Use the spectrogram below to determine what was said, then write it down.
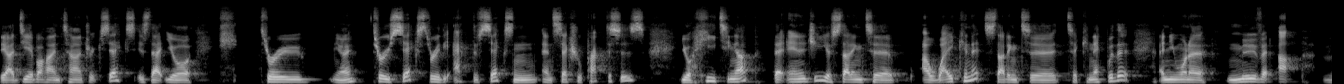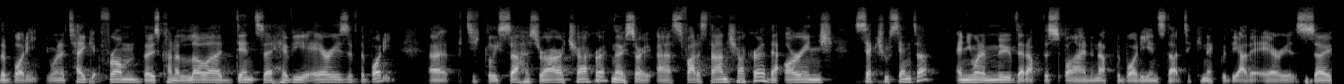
the idea behind tantric sex is that you're through you know through sex through the act of sex and, and sexual practices you're heating up that energy. You're starting to awaken it starting to to connect with it. And you want to move it up the body. You want to take it from those kind of lower denser heavier areas of the body uh, particularly sahasrara chakra no sorry uh, svadhisthana chakra that orange sexual center and you want to move that up the spine and up the body and start to connect with the other areas so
